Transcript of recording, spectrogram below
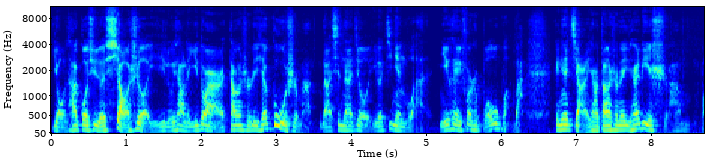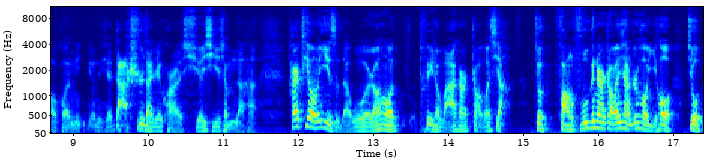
有他过去的校舍，以及留下了一段当时的一些故事嘛。那现在就有一个纪念馆，你可以说是博物馆吧，给你讲一下当时的一些历史啊，包括你有那些大师在这块学习什么的哈，还是挺有意思的。我然后推着娃儿照个相。就仿佛跟这儿照完相之后，以后就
